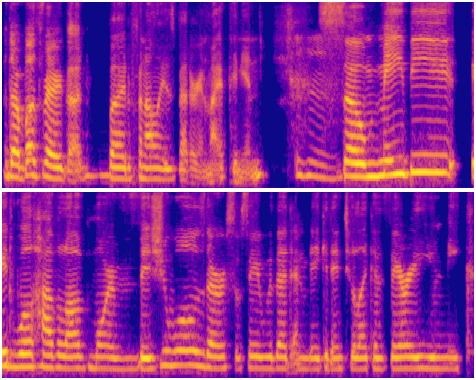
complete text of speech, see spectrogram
They're both very good, but finale is better in my opinion. Mhm. So maybe it will have a lot more visuals that are associated with it and make it into like a very unique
